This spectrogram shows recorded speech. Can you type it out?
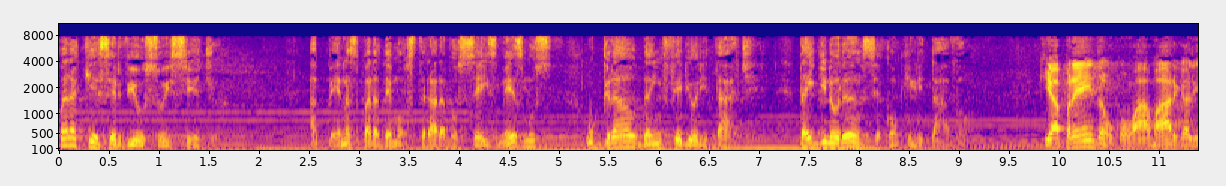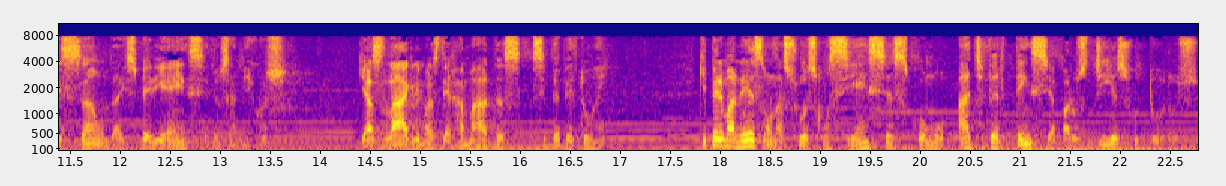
Para que serviu o suicídio? Apenas para demonstrar a vocês mesmos o grau da inferioridade, da ignorância com que litavam. Que aprendam com a amarga lição da experiência, meus amigos. Que as lágrimas derramadas se perpetuem. Que permaneçam nas suas consciências como advertência para os dias futuros.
